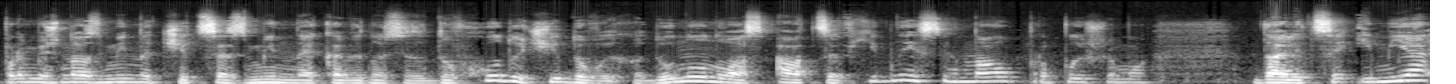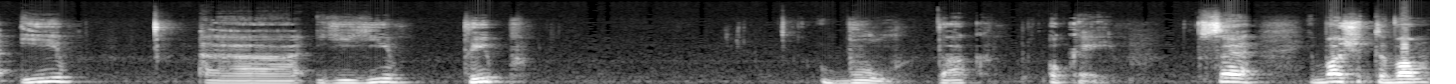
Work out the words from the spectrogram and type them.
проміжна змінна, чи це змінна, яка відноситься до входу, чи до виходу. Ну, у вас А це вхідний сигнал, пропишемо. Далі це ім'я і е, її тип bool. Так, окей. Все. І бачите, вам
